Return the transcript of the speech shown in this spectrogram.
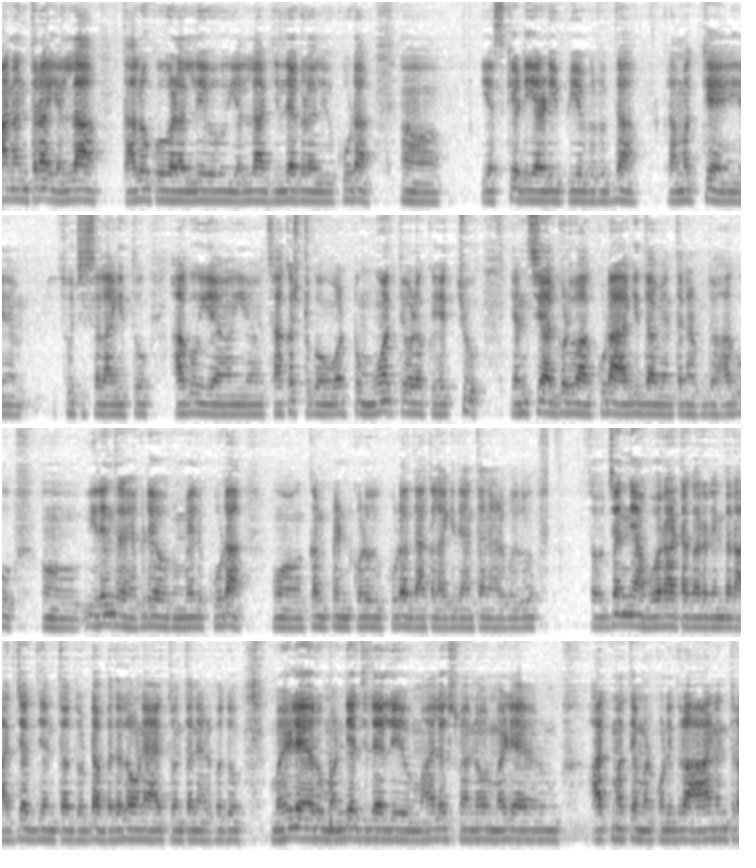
ಆ ನಂತರ ಎಲ್ಲ ತಾಲೂಕುಗಳಲ್ಲಿಯೂ, ಎಲ್ಲ ಜಿಲ್ಲೆಗಳಲ್ಲಿಯೂ ಕೂಡ S K D R D P ವಿರುದ್ಧ ಕ್ರಮಕ್ಕೆ ಸೂಚಿಸಲಾಗಿತ್ತು. ಹಾಗೂ ಸಾಕಷ್ಟು ಒಟ್ಟು ಮೂವತ್ತೇಳಕ್ಕೂ ಹೆಚ್ಚು ಎನ್ ಸಿ ಆರ್ಗಳು ಕೂಡ ಆಗಿದ್ದಾವೆ ಅಂತ ಹೇಳ್ಬೋದು. ಹಾಗೂ ವೀರೇಂದ್ರ ಹೆಗಡೆ ಅವರ ಮೇಲೆ ಕೂಡ ಕಂಪ್ಲೇಂಟ್ಗಳು ಕೂಡ ದಾಖಲಾಗಿದೆ ಅಂತಲೇ ಹೇಳ್ಬೋದು. ಸೌಜನ್ಯ ಹೋರಾಟಗಾರರಿಂದ ರಾಜ್ಯಾದ್ಯಂತ ದೊಡ್ಡ ಬದಲಾವಣೆ ಆಯಿತು ಅಂತಲೇ ಹೇಳ್ಬೋದು. ಮಹಿಳೆಯರು ಮಂಡ್ಯ ಜಿಲ್ಲೆಯಲ್ಲಿ ಮಹಾಲಕ್ಷ್ಮಿ ಅನ್ನೋರು ಮಹಿಳೆಯರು ಆತ್ಮಹತ್ಯೆ ಮಾಡ್ಕೊಂಡಿದ್ರು. ಆ ನಂತರ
